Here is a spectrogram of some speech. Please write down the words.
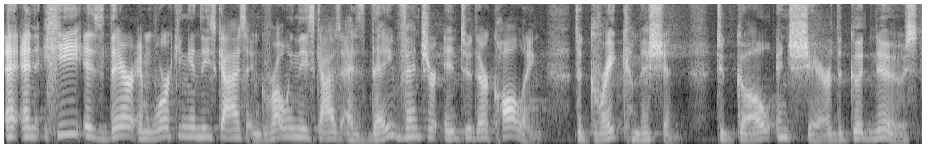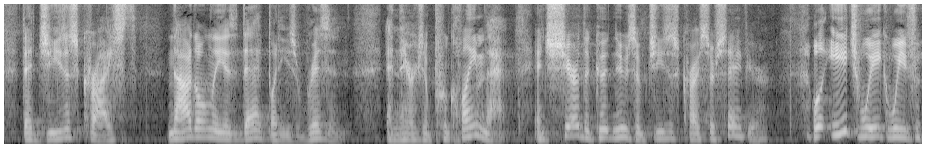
And, and he is there and working in these guys and growing these guys as they venture into their calling, the Great Commission, to go and share the good news that Jesus Christ not only is dead, but he's risen. And they're to proclaim that and share the good news of Jesus Christ, their Savior. Well, each week we've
